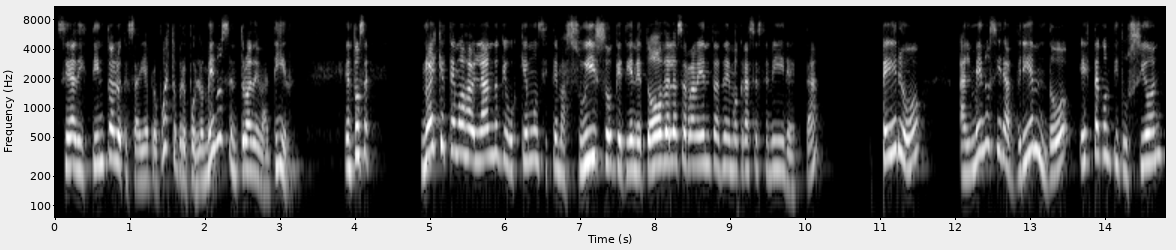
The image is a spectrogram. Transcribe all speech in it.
sea distinto a lo que se había propuesto, pero por lo menos entró a debatir. Entonces, no es que estemos hablando que busquemos un sistema suizo que tiene todas las herramientas de democracia semidirecta, pero al menos ir abriendo esta constitución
